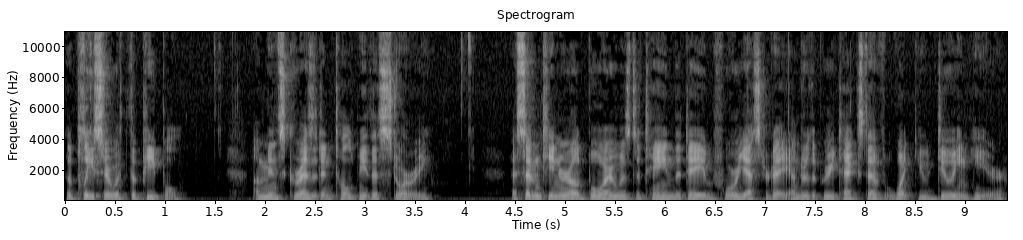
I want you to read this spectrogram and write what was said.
The police are with the people. A Minsk resident told me this story. A 17 year old boy was detained the day before yesterday under the pretext of What You Doing Here?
